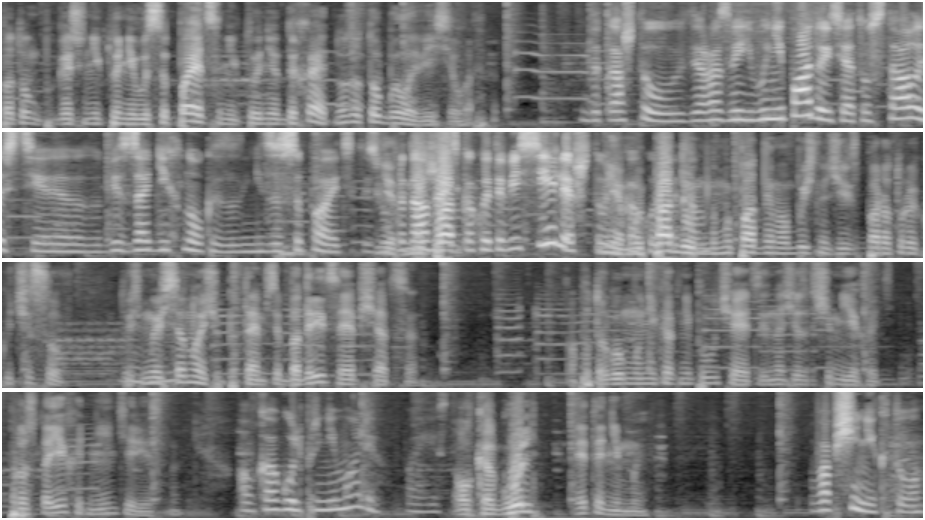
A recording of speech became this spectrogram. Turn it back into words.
Потом, конечно, никто не высыпается, никто не отдыхает, но зато было весело. Так а что, разве вы не падаете от усталости, без задних ног не засыпаете? То есть Нет, вы продолжаете пад... какое-то веселье, что Нет, ли? Мы падаем, там? но мы падаем обычно через пару-тройку часов. То есть mm-hmm. мы все ночью пытаемся бодриться и общаться. А по-другому никак не получается, иначе зачем ехать? Просто ехать неинтересно. Алкоголь принимали в поездке? Алкоголь – это не мы. Вообще никто.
